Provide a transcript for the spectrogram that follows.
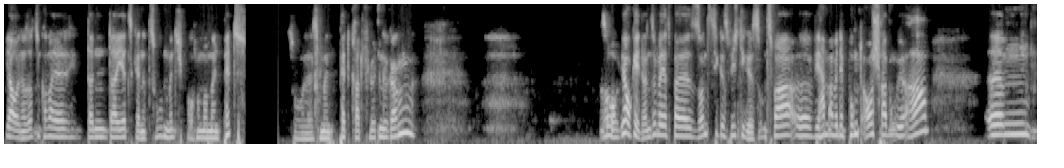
ja, und ansonsten kommen wir dann da jetzt gerne zu. Moment, ich brauche nochmal mein Pad. So, da ist mein Pad gerade flöten gegangen. So, ja, okay, dann sind wir jetzt bei Sonstiges Wichtiges. Und zwar, äh, wir haben aber den Punkt Ausschreibung ÖA. Ähm,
